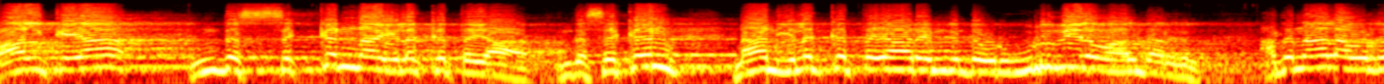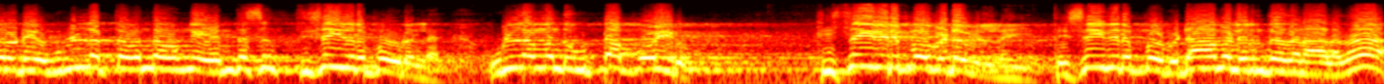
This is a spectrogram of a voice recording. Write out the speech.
வாழ்க்கையா இந்த செகண்ட் நான் இலக்க தயார். இந்த செகண்ட் நான் இலக்க தயார் என்கின்ற ஒரு உறுதியில வாழ்ந்தார்கள். அதனால அவர்களுடைய உள்ளத்தை வந்து அவங்க எந்த திசை திருப்ப விடல. உள்ளம் வந்து விட்டா போயிடும் திசை திருப்ப விடவில்லை. திசை திருப்ப விடாமல் இருந்ததனாலதான்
